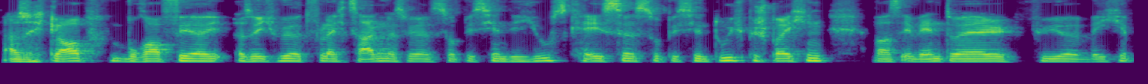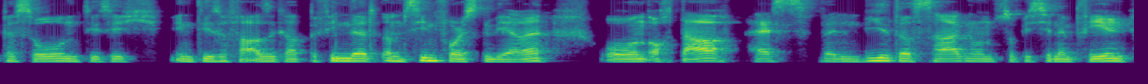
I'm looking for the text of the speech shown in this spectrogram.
Also ich glaube, worauf wir, also ich würde vielleicht sagen, dass wir so ein bisschen die Use Cases so ein bisschen durchbesprechen, was eventuell für welche Person, die sich in dieser Phase gerade befindet, am sinnvollsten wäre. Und auch da heißt, wenn wir das sagen und so ein bisschen empfehlen,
